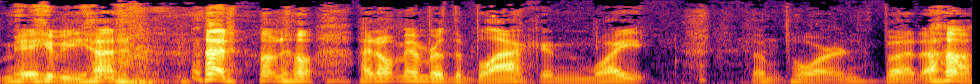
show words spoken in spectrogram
Maybe I don't, I don't know. I don't remember the black and white of porn, but uh,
